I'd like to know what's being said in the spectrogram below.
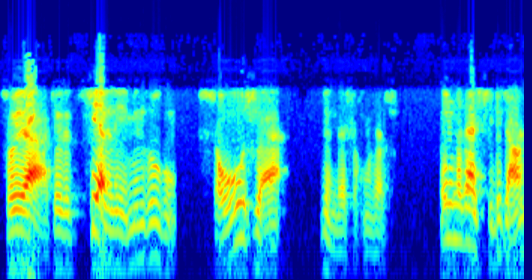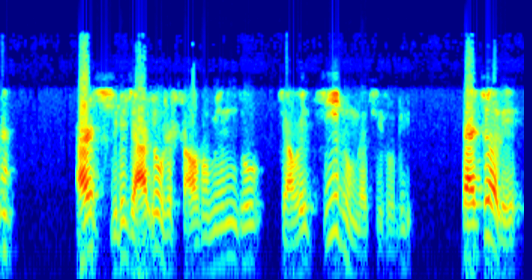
所以啊，就是建立民族宫首选应该是红桥区。为什么在西北角呢？而西北角又是少数民族较为集中的居住地，在这里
